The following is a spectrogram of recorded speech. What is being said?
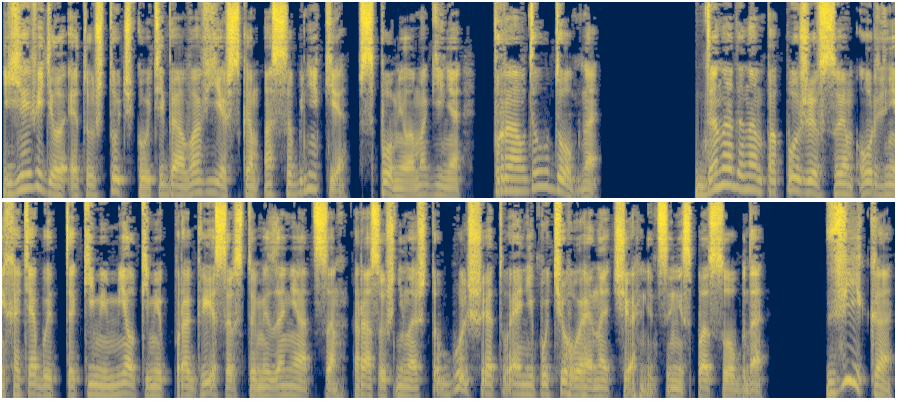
Я видела эту штучку у тебя во вьежском особняке, вспомнила Магиня. Правда удобно. Да надо нам попозже в своем ордене хотя бы такими мелкими прогрессорствами заняться, раз уж ни на что больше твоя непутевая начальница не способна. «Вика,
